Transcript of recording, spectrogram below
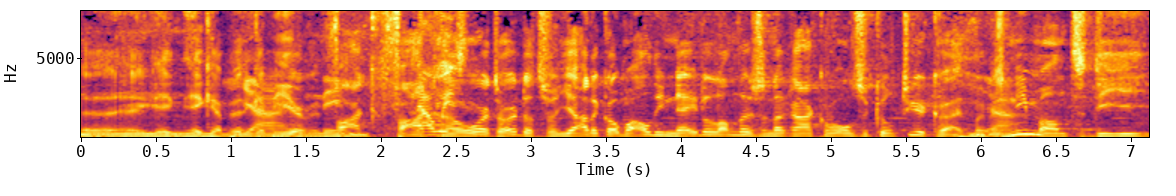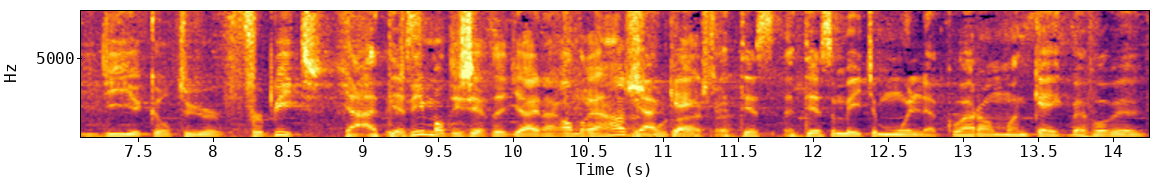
Eh, ik, ik, heb, ik Mm, heb hier nee. vaak, vaak Nou is- gehoord hoor, dat van ja, er komen al die Nederlanders en dan raken we onze cultuur kwijt. Maar er is niemand die, die je cultuur verbiedt. Ja, het er is, is- niemand die zegt dat jij naar andere hazes Ja, moet kijk, luisteren. het is, het is een beetje moeilijk. Waarom? Want kijk, bijvoorbeeld,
